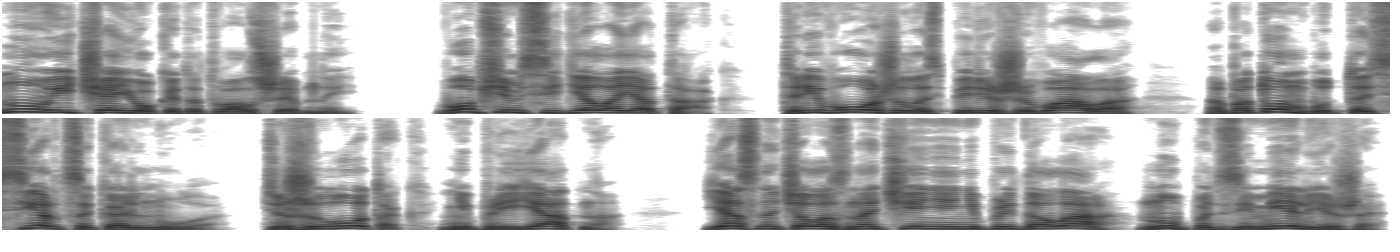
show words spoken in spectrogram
Ну и чаек этот волшебный. В общем, сидела я так. Тревожилась, переживала, а потом будто сердце кольнуло. Тяжело так, неприятно. Я сначала значения не придала, ну, подземелье же.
